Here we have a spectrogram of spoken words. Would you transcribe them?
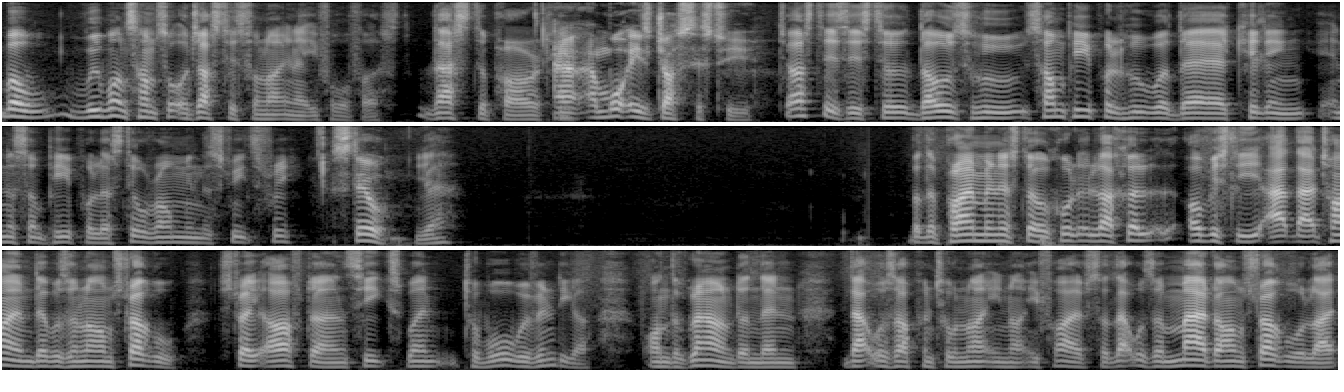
Well, we want some sort of justice for 1984 first. That's the priority. And, and what is justice to you? justice is to those who, some people who were there killing innocent people are still roaming the streets free. Still, Yeah. But the prime minister called it like a, obviously at that time there was an armed struggle straight after, and Sikhs went to war with India on the ground, and then that was up until 1995. So that was a mad armed struggle. Like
